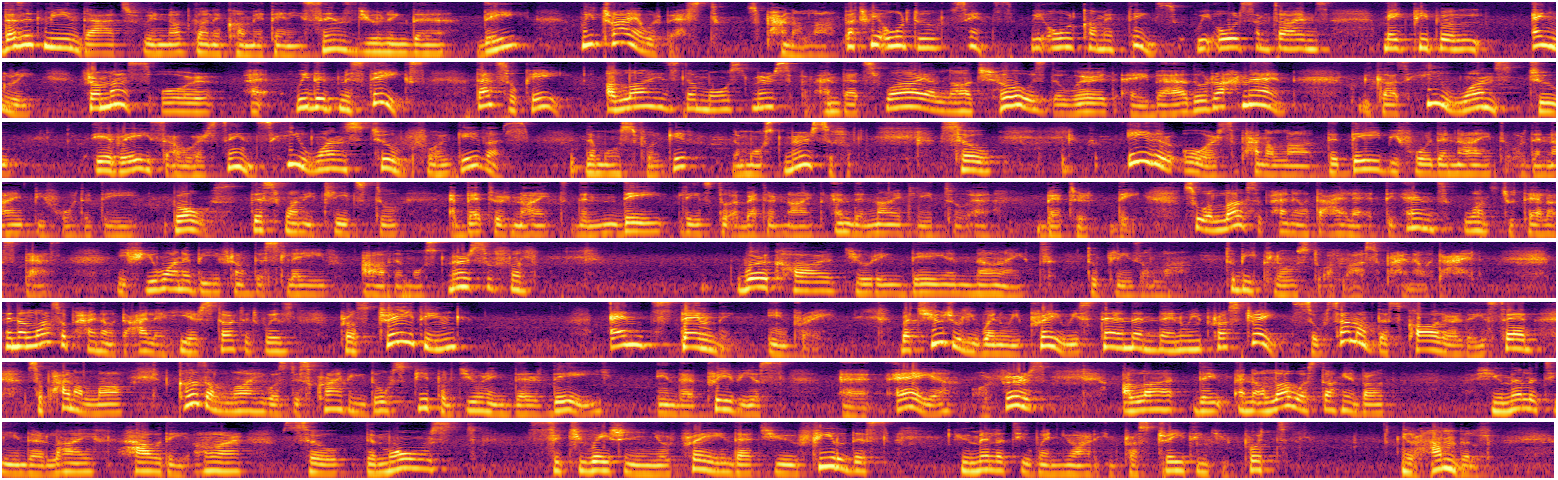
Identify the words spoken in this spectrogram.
does it mean that we're not going to commit any sins during the day? We try our best, subhanallah. But we all do sins. We all commit things. We all sometimes make people angry from us or uh, we did mistakes. That's okay. Allah is the most merciful, and that's why Allah chose the word Ibadur Rahman because He wants to erase our sins, He wants to forgive us, the most forgiver the most merciful. So, either or, subhanAllah, the day before the night or the night before the day, both. This one it leads to a better night, the day leads to a better night, and the night leads to a better day. So Allah subhanahu wa ta'ala at the end wants to tell us that if you want to be from the slave of the most merciful, work hard during day and night to please Allah, to be close to Allah subhanahu wa ta'ala. Then Allah subhanahu wa ta'ala here started with prostrating and standing in prayer. But usually when we pray, we stand and then we prostrate. So some of the scholar they said, Subhanallah, because Allah he was describing those people during their day in the previous uh, ayah or verse, Allah they and Allah was talking about humility in their life, how they are. So the most situation in your praying that you feel this humility when you are in prostrating, you put you're humble.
